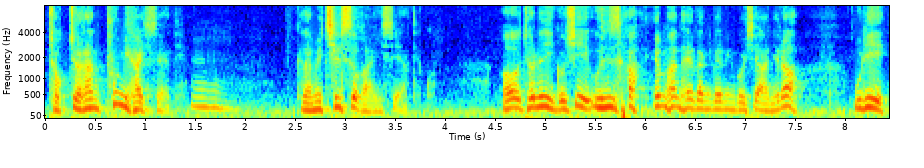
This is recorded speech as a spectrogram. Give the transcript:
적절한 품위가 있어야 돼. 그 다음에 질서가 있어야 되고. 어, 저는 이것이 은사에만 해당되는 것이 아니라 우리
